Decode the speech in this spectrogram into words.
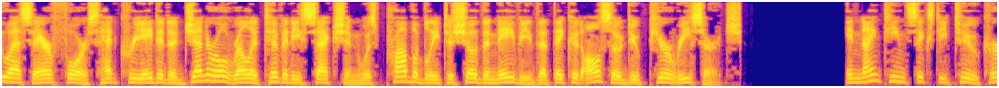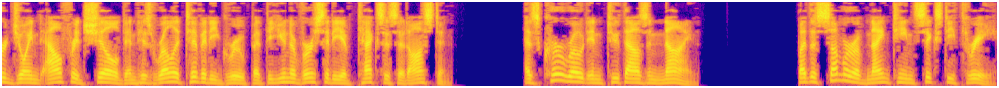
U.S. Air Force had created a general relativity section was probably to show the Navy that they could also do pure research. In 1962 Kerr joined Alfred Schild and his relativity group at the University of Texas at Austin. As Kerr wrote in 2009, by the summer of 1963,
